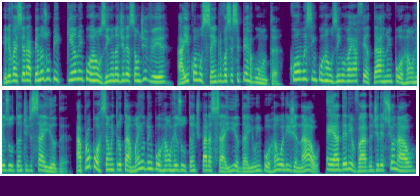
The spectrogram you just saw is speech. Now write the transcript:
ele vai ser apenas um pequeno empurrãozinho na direção de v. Aí, como sempre, você se pergunta, como esse empurrãozinho vai afetar no empurrão resultante de saída? A proporção entre o tamanho do empurrão resultante para a saída e o empurrão original é a derivada direcional.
